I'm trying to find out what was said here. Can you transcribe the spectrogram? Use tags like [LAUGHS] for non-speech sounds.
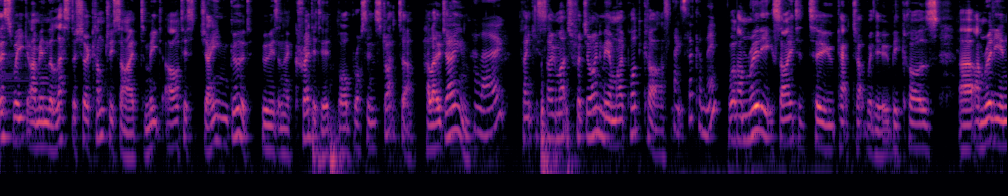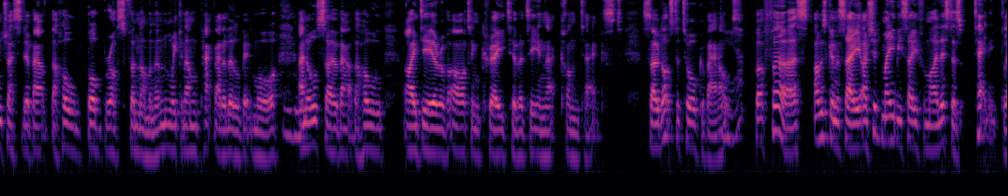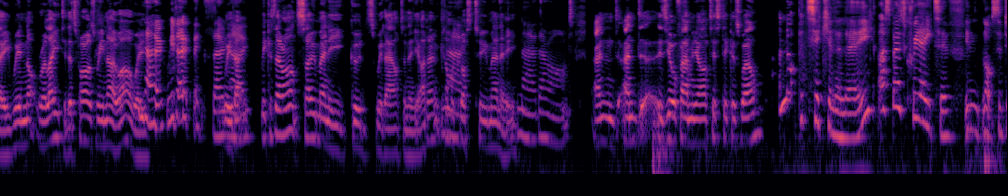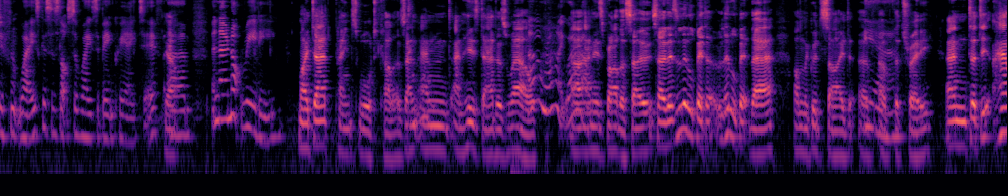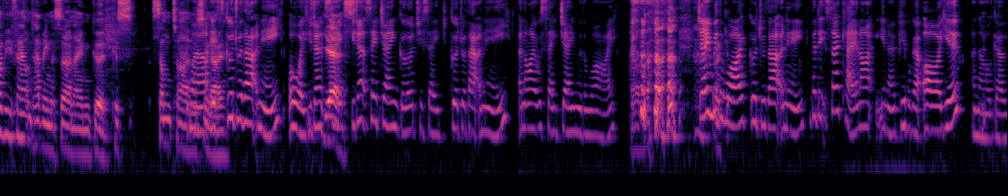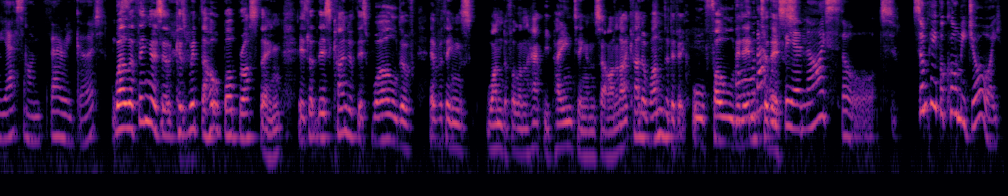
This week I'm in the Leicestershire countryside to meet artist Jane Good, who is an accredited Bob Ross instructor. Hello, Jane. Hello. Thank you so much for joining me on my podcast. Thanks for coming. Well, I'm really excited to catch up with you because uh, I'm really interested about the whole Bob Ross phenomenon. We can unpack that a little bit more, Mhm. and also about the whole idea of art and creativity in that context. So, lots to talk about. Yeah. But first, I was going to say, I should maybe say for my listeners, technically, we're not related as far as we know, are we? No, we don't think so. we no. don't because there aren't so many goods without an e. I don't come No. across too many. No, there aren't. And and uh, is your family artistic as well? Not particularly. I suppose creative in lots of different ways because there's lots of ways of being creative. Yeah. Um, but no, not really. My dad paints watercolors, and and and his dad as well. oh right, well. Uh, and his brother, so so there's a little bit, a little bit there on the good side of, Yeah. of the tree. And uh, di how have you found having the surname Good? Because sometimes well, you know, it's good without an e. Always, you don't Yes. say you don't say Jane Good. You say good without an e, and I always say Jane with a y. Uh, [LAUGHS] Jane with Okay. a y, good without an e. But it's okay, and I, you know, people go, "Are you?" And I'll go, "Yes, I'm very good." Well, the thing is, because with the whole Bob Ross thing, is that this kind of this world of everything's wonderful and happy painting and so on, and I kind of wondered if it all folded oh, into that this. That would be a nice thought. Some people call me Joy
